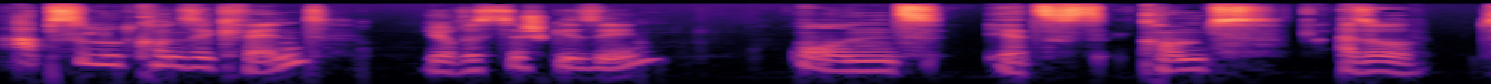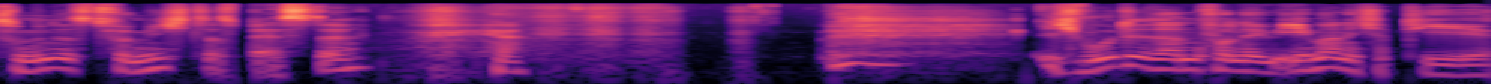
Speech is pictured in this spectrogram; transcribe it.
absolut konsequent, juristisch gesehen. Und jetzt kommt also zumindest für mich das Beste. Ich wurde dann von dem Ehemann, ich habe die,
